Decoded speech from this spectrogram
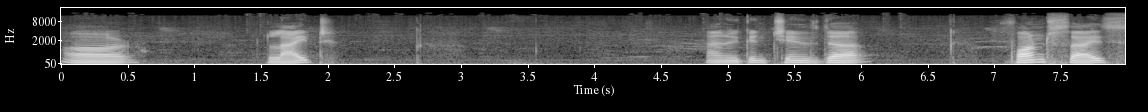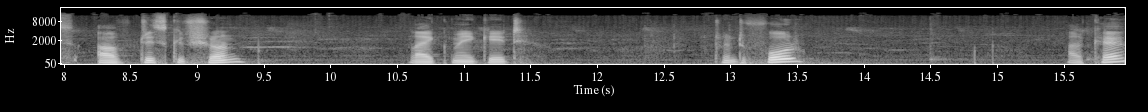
or light. And you can change the font size of description like make it 24 okay.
